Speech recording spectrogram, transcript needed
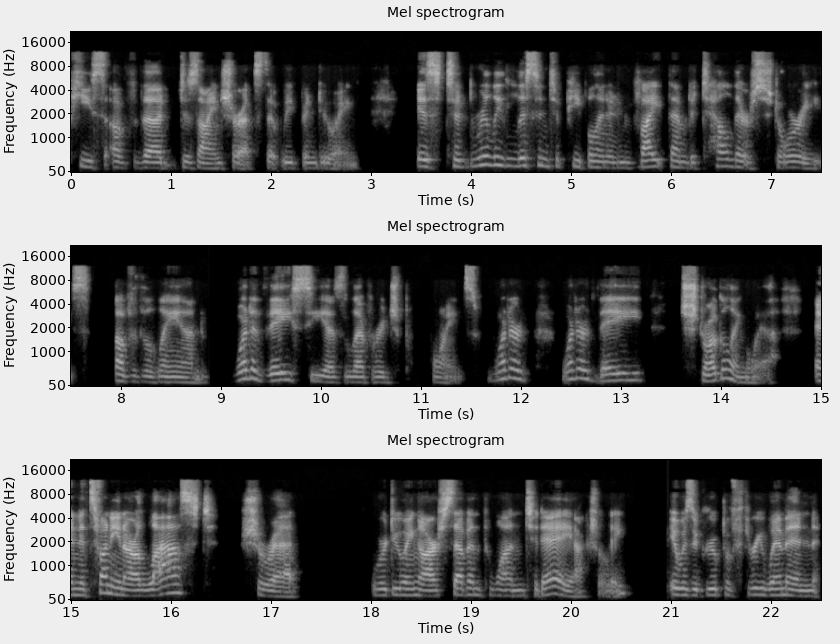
piece of the design charrettes that we've been doing is to really listen to people and invite them to tell their stories of the land. What do they see as leverage points? What are what are they struggling with? And it's funny in our last charrette we're doing our seventh one today actually it was a group of three women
